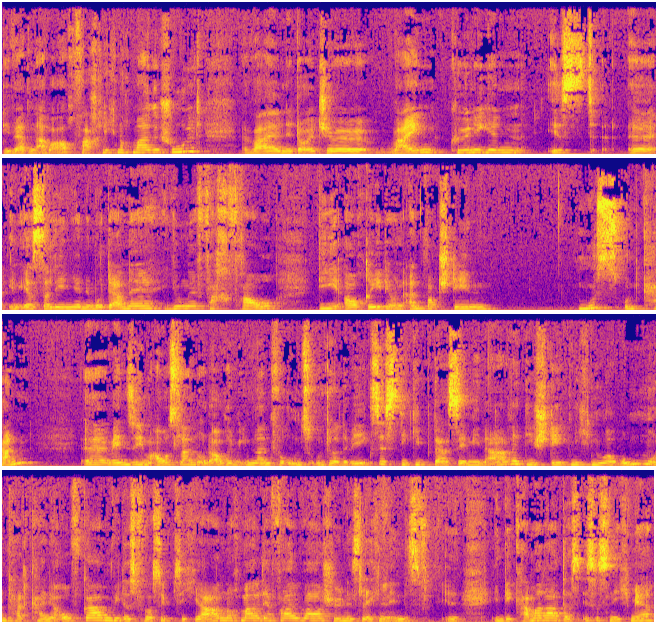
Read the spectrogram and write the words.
Die werden aber auch fachlich nochmal geschult, weil eine deutsche Weinkönigin ist äh, in erster Linie eine moderne, junge Fachfrau, die auch Rede und Antwort stehen muss und kann, äh, wenn sie im Ausland oder auch im Inland für uns unterwegs ist. Die gibt da Seminare, die steht nicht nur rum und hat keine Aufgaben, wie das vor 70 Jahren nochmal der Fall war, schönes Lächeln in, das, äh, in die Kamera, das ist es nicht mehr.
